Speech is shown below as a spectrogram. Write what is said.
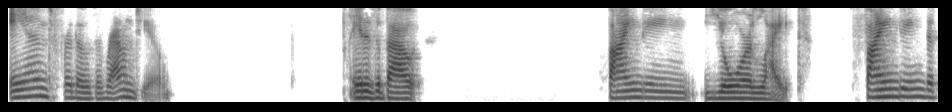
and for those around you. It is about finding your light, finding the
